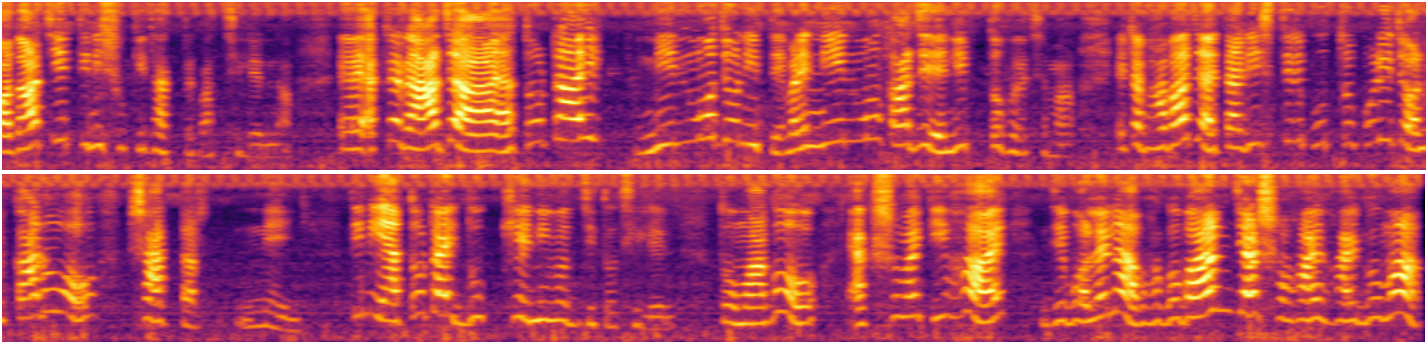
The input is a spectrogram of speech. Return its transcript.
কদাচিৎ তিনি সুখী থাকতে পারছিলেন না। একটা রাজা এতটাই নিম্নজনিতে মানে নিম্ন কাজে লিপ্ত হয়েছে মা। এটা ভাবা যায় তার স্ত্রী, পুত্র, পরিজন, কারও সাথ তার নেই। তিনি এতটাই দুঃখে নিমজ্জিত ছিলেন। তো এক সময় কি হয় যে বলে না, ভগবান যার সহায় হয় গো মা,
